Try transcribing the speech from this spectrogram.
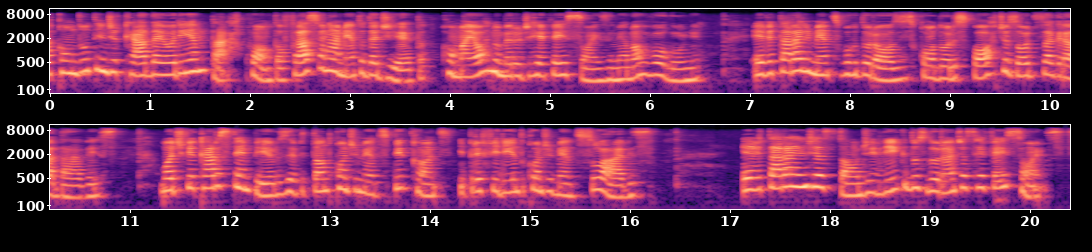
A conduta indicada é orientar quanto ao fracionamento da dieta, com maior número de refeições e menor volume, evitar alimentos gordurosos com odores fortes ou desagradáveis, modificar os temperos evitando condimentos picantes e preferindo condimentos suaves, evitar a ingestão de líquidos durante as refeições,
